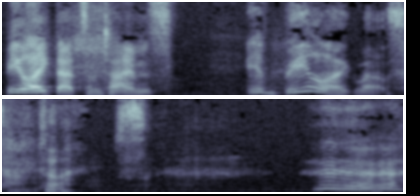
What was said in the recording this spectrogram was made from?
Be like that sometimes. It'd be like that sometimes.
